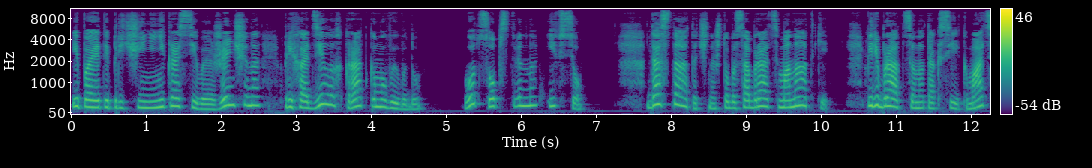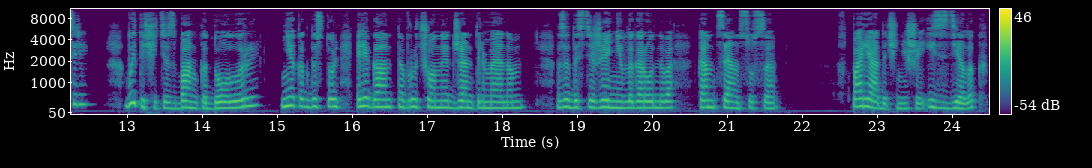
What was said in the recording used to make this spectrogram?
и по этой причине некрасивая женщина, приходила к краткому выводу. Вот, собственно, и все. Достаточно, чтобы собрать манатки, перебраться на такси к матери, вытащить из банка доллары, некогда столь элегантно врученные джентльменам, за достижение благородного консенсуса порядочнейшей из сделок,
